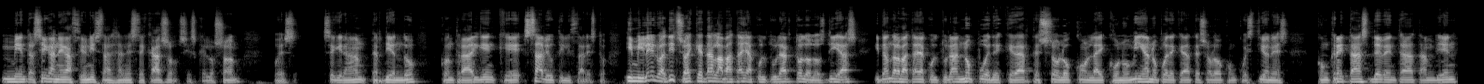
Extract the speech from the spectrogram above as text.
mientras sigan negacionistas en este caso, si es que lo son, pues seguirán perdiendo contra alguien que sabe utilizar esto. Y Milei lo ha dicho, hay que dar la batalla cultural todos los días y dando la batalla cultural no puede quedarte solo con la economía, no puede quedarte solo con cuestiones concretas, debe entrar también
